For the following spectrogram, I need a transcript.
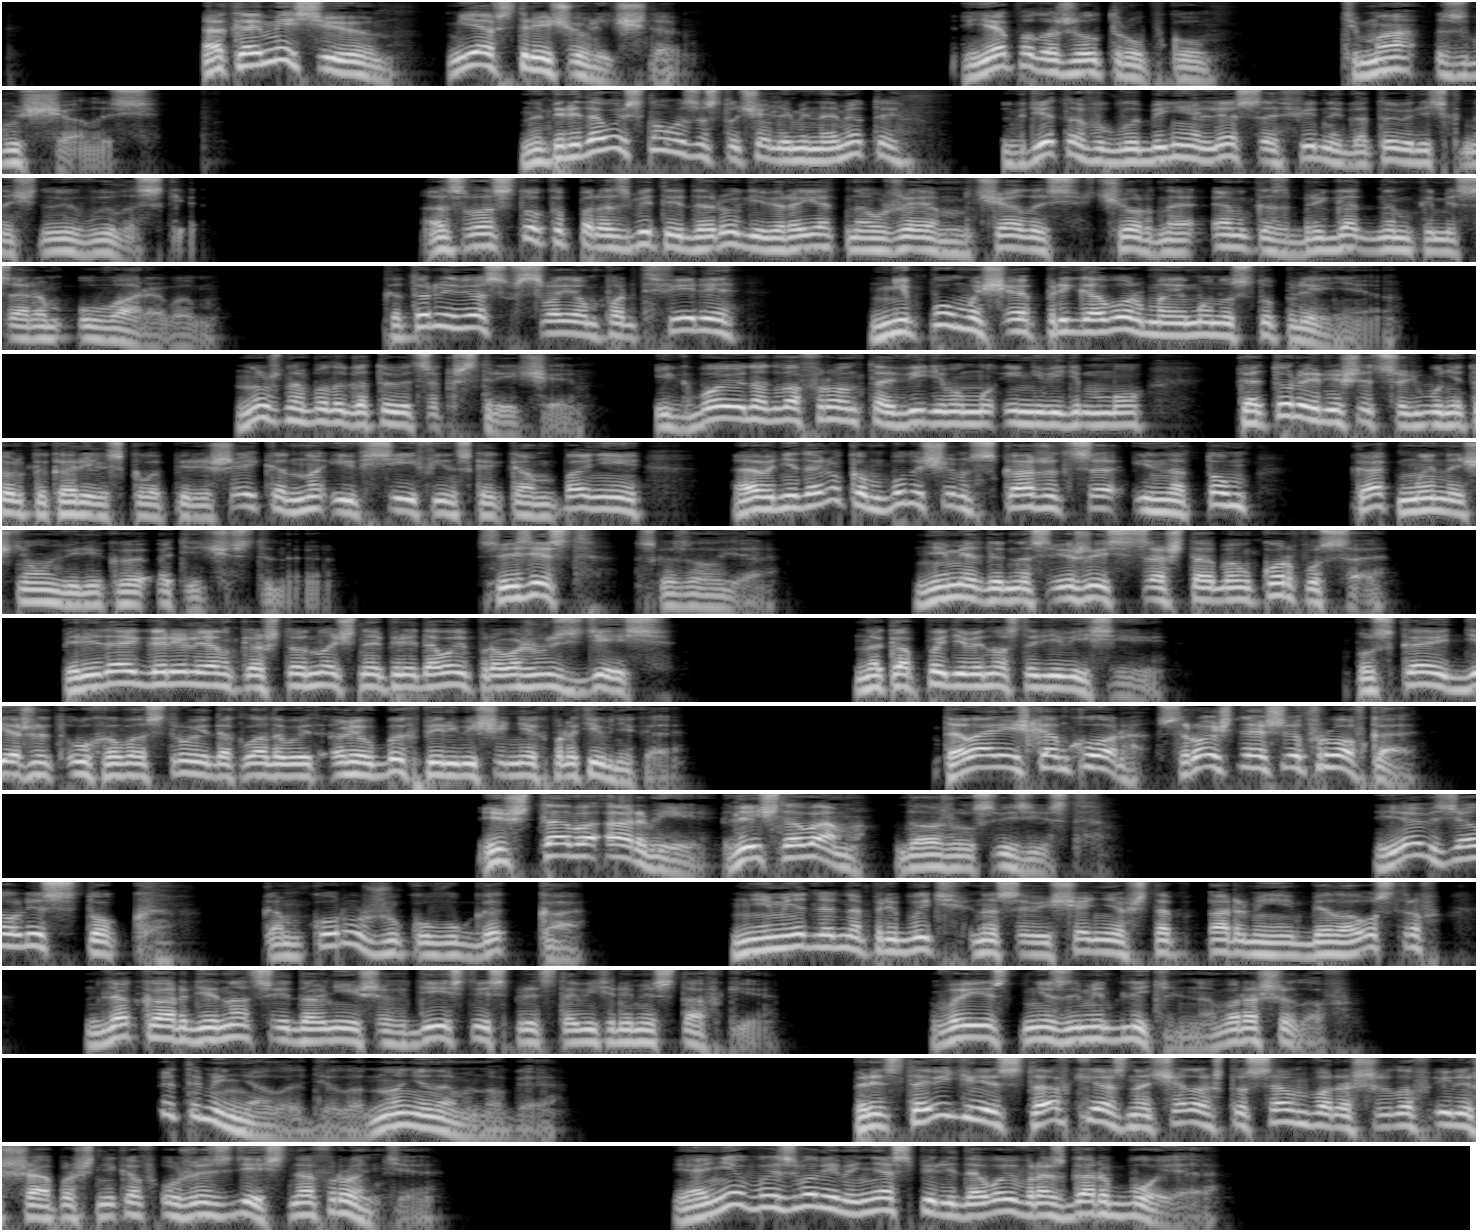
А комиссию я встречу лично. Я положил трубку. Тьма сгущалась. На передовой снова застучали минометы. Где-то в глубине леса финны готовились к ночной вылазке. А с востока по разбитой дороге, вероятно, уже мчалась черная «Эмка» с бригадным комиссаром Уваровым, который вез в своем портфеле не помощь, а приговор моему наступлению. Нужно было готовиться к встрече и к бою на два фронта, видимому и невидимому, который решит судьбу не только Карельского перешейка, но и всей финской компании, а в недалеком будущем скажется и на том, как мы начнем Великую Отечественную. «Связист», — сказал я, — «немедленно свяжись со штабом корпуса. Передай Гореленко, что ночь на передовой провожу здесь, на КП-90 дивизии. Пускай держит ухо востро и докладывает о любых перемещениях противника. «Товарищ Комкор, срочная шифровка!» «Из штаба армии. Лично вам», — доложил связист. Я взял листок Комкору Жукову ГК. Немедленно прибыть на совещание в штаб армии Белоостров для координации дальнейших действий с представителями Ставки. Выезд незамедлительно, Ворошилов. Это меняло дело, но не намного. Представители Ставки означало, что сам Ворошилов или Шапошников уже здесь, на фронте. И они вызвали меня с передовой в разгар боя.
